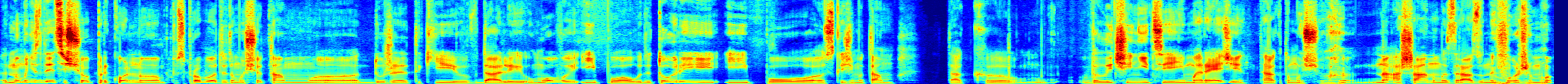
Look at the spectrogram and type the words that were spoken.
Ну, мені здається, що прикольно спробувати, тому що там е, дуже такі вдалі умови і по аудиторії, і по, скажімо, там так. Е, величині цієї мережі, так тому що на Ашан ми зразу не можемо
